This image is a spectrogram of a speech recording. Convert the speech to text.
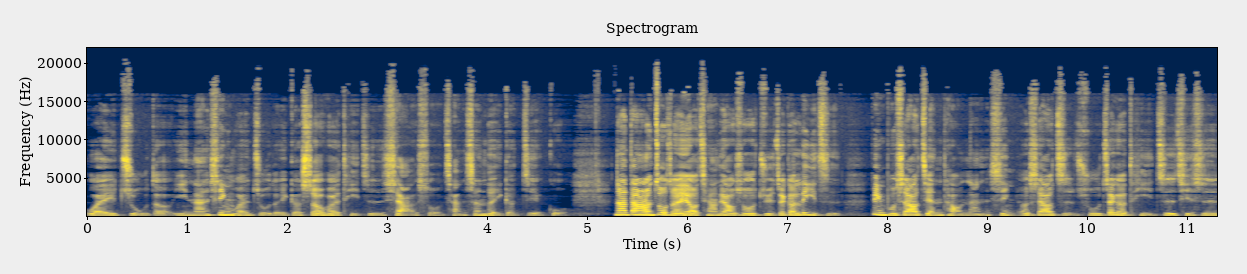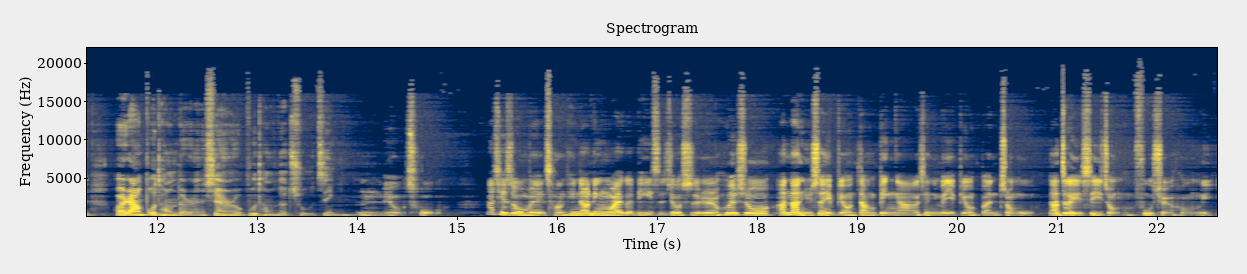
为主的以男性为主的一个社会体制下所产生的一个结果。那当然，作者也有强调说，举这个例子并不是要检讨男性，而是要指出这个体制其实会让不同的人陷入不同的处境。嗯，没有错。那其实我们也常听到另外一个例子，就是人会说啊，那女生也不用当兵啊，而且你们也不用搬重物，那这个也是一种父权红利。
